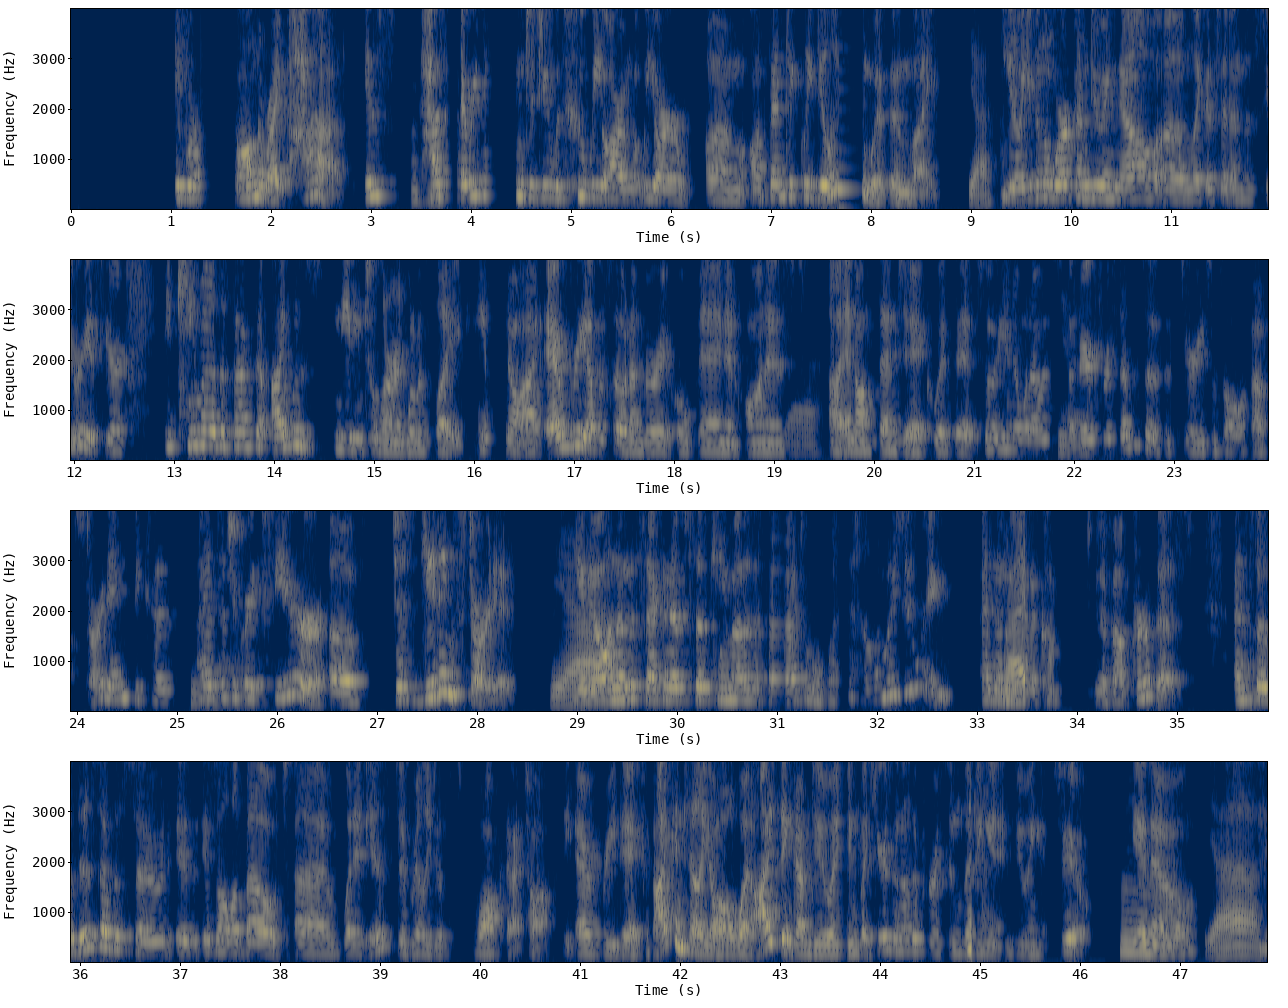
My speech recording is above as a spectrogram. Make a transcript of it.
if we're on the right path is mm-hmm. has everything to do with who we are and what we are um, authentically dealing with in life. Yes. You know, even the work I'm doing now, um, like I said in the series here, it came out of the fact that I was needing to learn what it was like. You know, I, every episode I'm very open and honest yeah. uh, and authentic with it. So, you know, when I was yeah. the very first episode of the series was all about starting because yeah. I had such a great fear of just getting started. Yeah. You know, and then the second episode came out of the fact, well, what the hell am I doing? And then right. we had a come about purpose. And so this episode is, is all about uh, what it is to really just walk that talk the everyday. Because I can tell you all what I think I'm doing, but here's another person living it and doing it too. You know? Yeah.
